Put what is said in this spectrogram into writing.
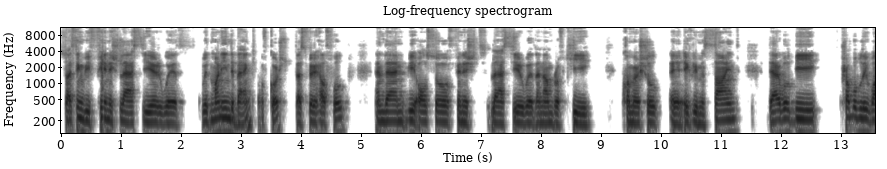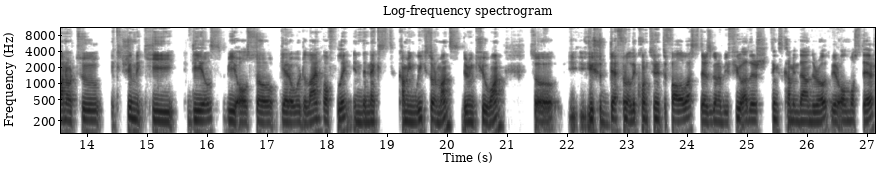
So I think we finished last year with with money in the bank, of course, that's very helpful. And then we also finished last year with a number of key commercial uh, agreements signed. There will be probably one or two extremely key deals we also get over the line, hopefully, in the next coming weeks or months during Q1. So you, should definitely continue to follow us. There's going to be a few other things coming down the road. We're almost there.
